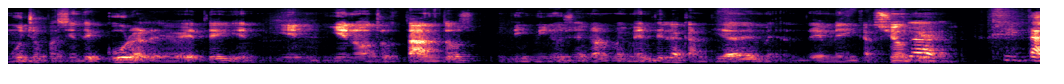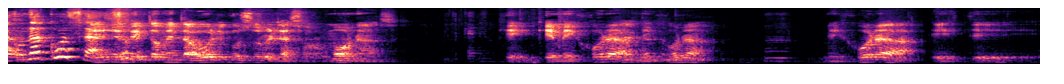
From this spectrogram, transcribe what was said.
en, muchos pacientes cura la diabetes y en, y en, y en otros tantos disminuye enormemente la cantidad de, de medicación Claro. que Sí, claro. uma coisa. Hay un efecto metabólico sobre las hormonas que, que mejora, mejora, mejora este,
